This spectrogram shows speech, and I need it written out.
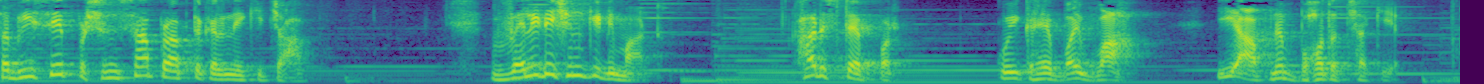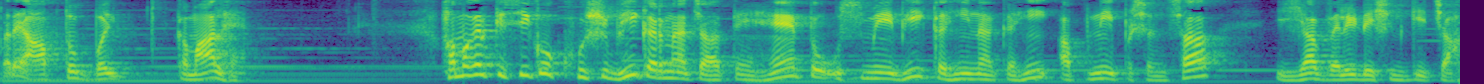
सभी से प्रशंसा प्राप्त करने की चाह। वैलिडेशन की डिमांड। हर स्टेप पर कोई कहे, भाई वाह, ये आपने बहुत अच्छा किया। अरे आप तो भाई कमाल हैं। हम अगर किसी को खुश भी करना चाहते हैं तो उसमें भी कहीं ना कहीं अपनी प्रशंसा या वैलिडेशन की चाह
